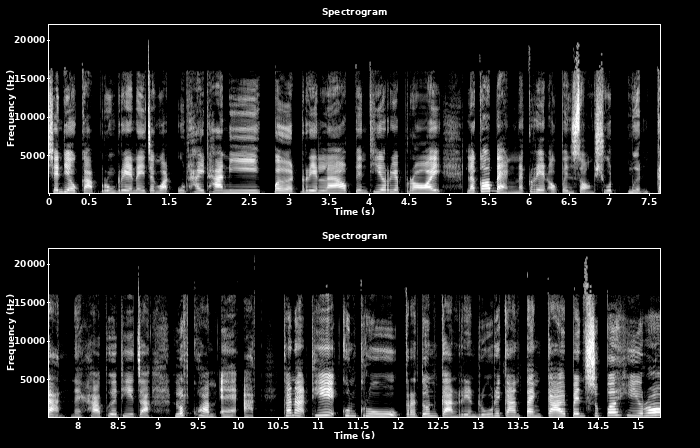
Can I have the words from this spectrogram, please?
เช่นเดียวกับโรงเรียนในจังหวัดอุทัยธานี เปิดเรียนแล้วเป็นที่เรียบร้อย แล้วก็แบ่งนักเรียนออกเป็น 2 ชุดเหมือนกันนะคะ เพื่อที่จะลดความแออัด ขณะที่คุณครูกระตุ้นการเรียนรู้ด้วยการแต่งกายเป็นซูเปอร์ฮีโร่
